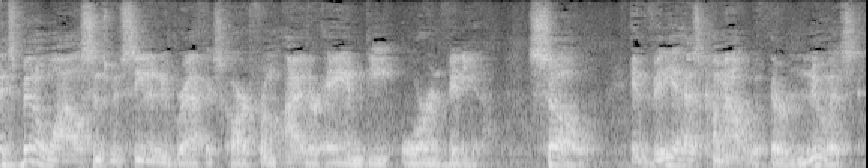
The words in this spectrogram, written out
It's been a while since we've seen a new graphics card from either AMD or NVIDIA. So, NVIDIA has come out with their newest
